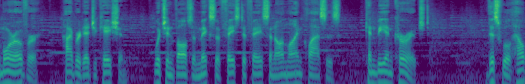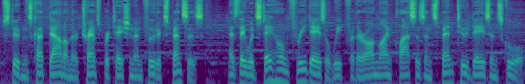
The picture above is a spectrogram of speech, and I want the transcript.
Moreover, hybrid education, which involves a mix of face to face and online classes, can be encouraged. This will help students cut down on their transportation and food expenses, as they would stay home three days a week for their online classes and spend two days in school.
